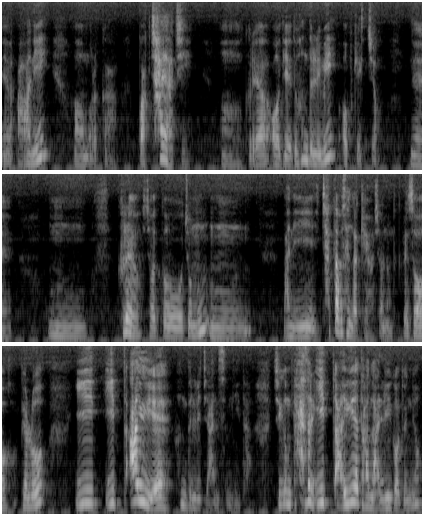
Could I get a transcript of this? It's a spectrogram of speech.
예, 안이 어, 뭐랄까 꽉 차야지. 어, 그래야 어디에도 흔들림이 없겠죠. 네, 음, 그래요. 저도 좀 음, 많이 찼다고 생각해요. 저는 그래서 별로 이, 이 따위에 흔들리지 않습니다. 지금 다들 이 따위에 다 난리거든요.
